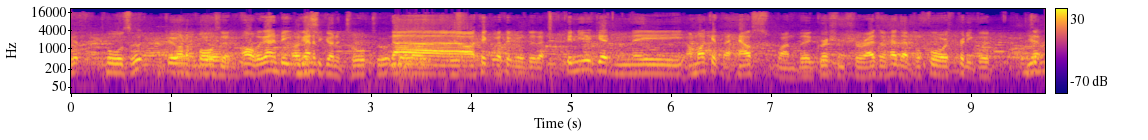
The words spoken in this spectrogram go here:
Yep. Pause it. Do you want to pause it? Oh, we're going to be. We're Unless going you're to. going to talk to it. No, I think I think we'll do that. Can you get me? I might get the house one, the Gresham Shiraz. I've had that before. It's pretty good. Yeah,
